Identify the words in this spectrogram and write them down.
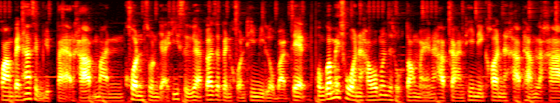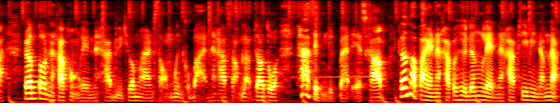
ความเป็น 50.8 ครับ มันคนส่วนใหญ่ที่ซื้อก็จะเป็นคนที่มีโลบัตเจ็ตผมก็ไม่ชัวร์นะครับว่ามันจะถูกต้องไหมนะครับการที่ Nikon นะครับทำราคาเริ่มต้นนะครับของเลนส์นะครับอยู่ที่ประมาณ 20,000 กว่าบาทนะครับสำหรับเจ้าตัว 50.8s ครับเรื่องต่อไปนะครับก็คือเรื่องเลนส์นะครับที่มีน้ำหนัก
